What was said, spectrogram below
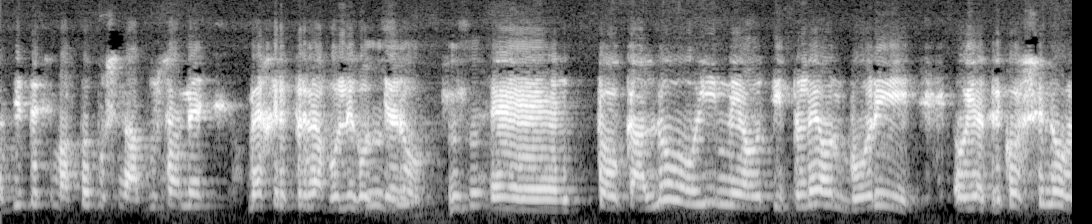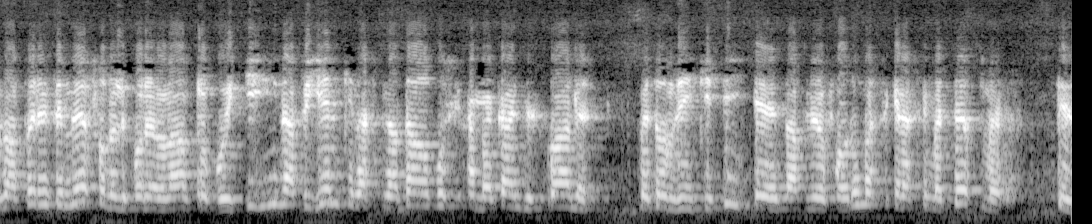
αντίθεση με αυτό που συναντούσαμε μέχρι πριν από λίγο Ε, το καλό είναι ότι πλέον μπορεί ο ιατρικός σύλλογος να παίρνει τηλέφωνο λοιπόν έναν άνθρωπο εκεί ή να πηγαίνει και να συναντά όπως είχαμε κάνει τις προάλλες με τον διοικητή και να πληροφορούμαστε και να συμμετέχουμε τις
